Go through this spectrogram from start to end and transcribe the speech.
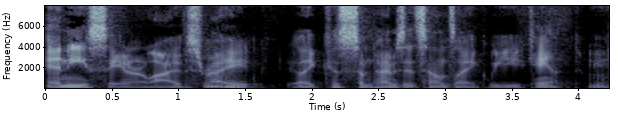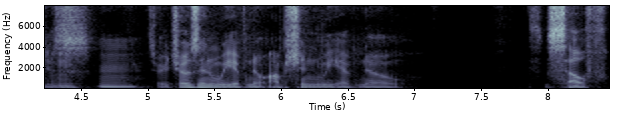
any say in our lives, right? Like, because sometimes it sounds like we can't. We just it's already chosen. We have no option. We have no self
